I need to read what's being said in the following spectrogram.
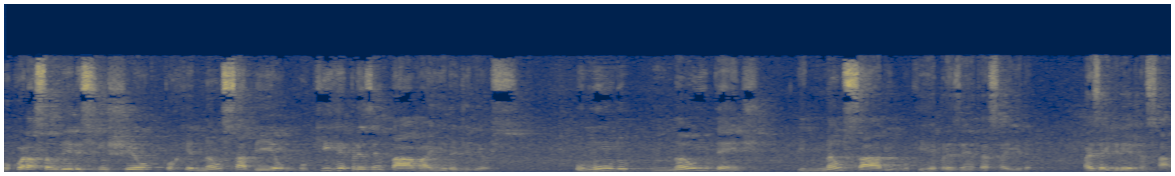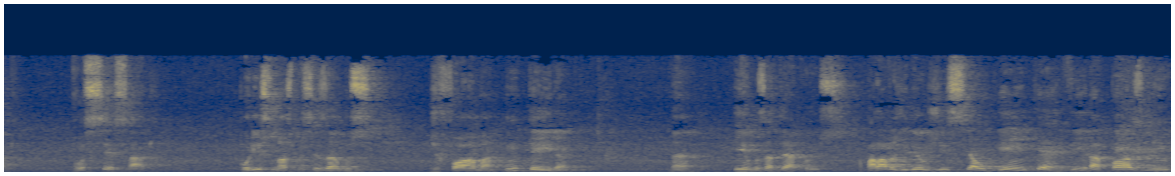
O coração deles se encheu porque não sabiam o que representava a ira de Deus. O mundo não entende e não sabe o que representa essa ira, mas a igreja sabe, você sabe. Por isso nós precisamos, de forma inteira, né, irmos até a cruz. A palavra de Deus diz: se alguém quer vir após mim,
